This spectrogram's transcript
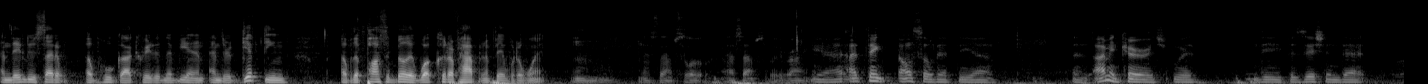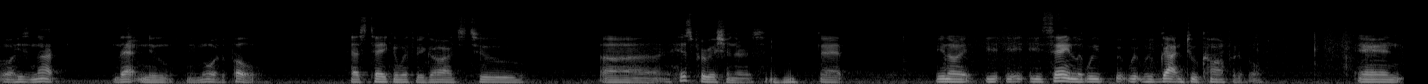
and they lose sight of, of who god created them to be and, and their gifting of the possibility of what could have happened if they would have went Mhm. That's absolutely. That's absolutely right. Yeah, I I think also that the, uh, I'm encouraged with the position that, well, he's not that new anymore, the Pope has taken with regards to uh, his parishioners, hmm that, you know, he, he, he's saying, look, we, we, we've gotten too comfortable. And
